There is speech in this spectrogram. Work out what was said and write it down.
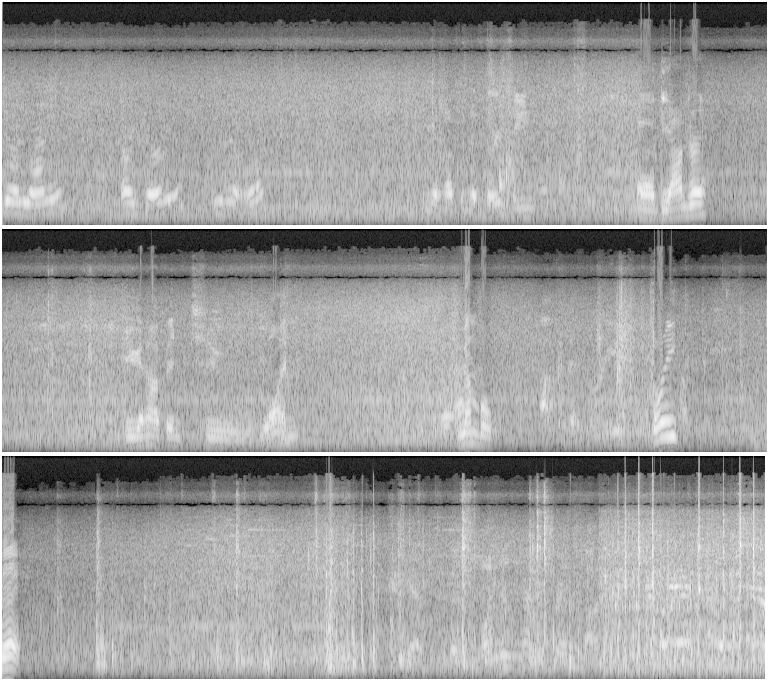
Giuliani or Jolie, either or. You can hop into 13. Uh, DeAndre. You can hop into one. Number three. three. Bet. Yeah, because one doesn't have the transponder. that's why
